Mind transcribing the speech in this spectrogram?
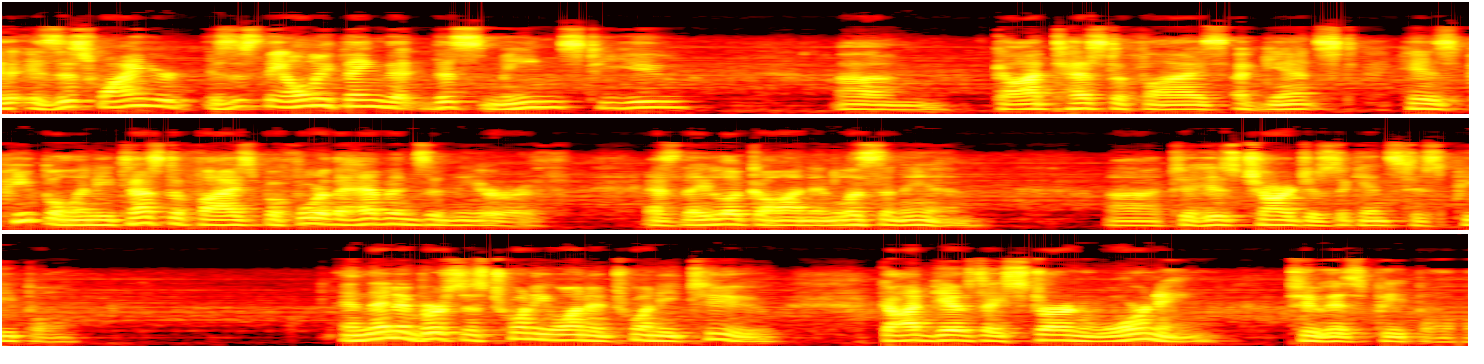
Is this why you're? Is this the only thing that this means to you? Um, God testifies against His people, and He testifies before the heavens and the earth as they look on and listen in uh, to His charges against His people. And then in verses 21 and 22, God gives a stern warning to his people.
